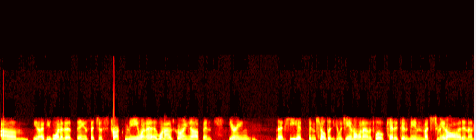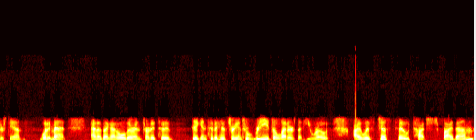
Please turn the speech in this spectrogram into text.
um, you know, I think one of the things that just struck me when I, when I was growing up and hearing that he had been killed at Iwo Jima when I was a little kid, it didn't mean much to me at all. I didn't understand what it meant. And as I got older and started to dig into the history and to read the letters that he wrote, I was just so touched by them.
